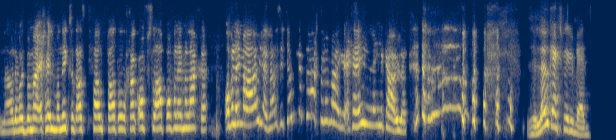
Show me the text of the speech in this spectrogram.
Nou, er wordt bij mij echt helemaal niks. Want als het fout valt, dan ga ik of slapen of alleen maar lachen. Of alleen maar huilen. Nou, dan zit je ook niet op te wachten met mij. Echt hele lelijk huilen. Dat is een leuk experiment.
